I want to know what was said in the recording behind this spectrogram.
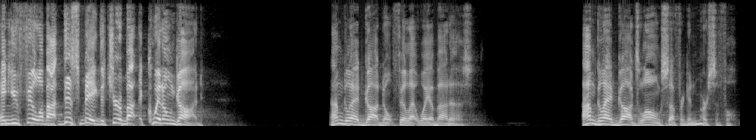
and you feel about this big that you're about to quit on God. I'm glad God don't feel that way about us. I'm glad God's long suffering and merciful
